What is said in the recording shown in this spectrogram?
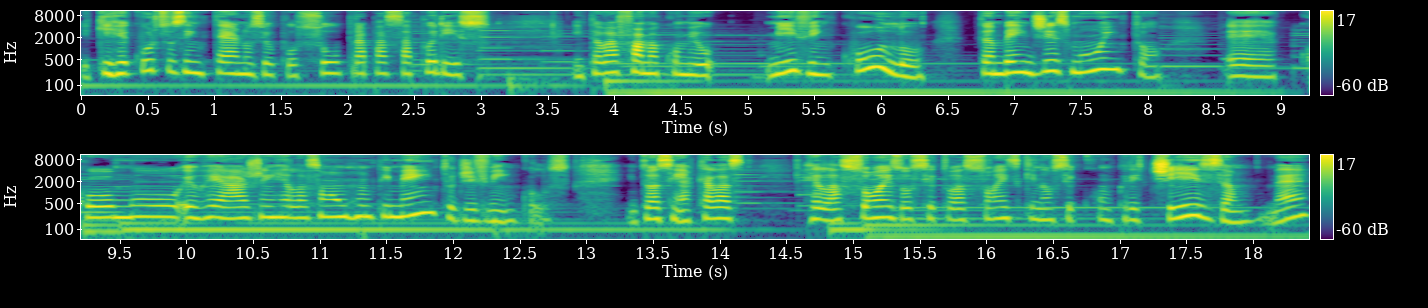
E que recursos internos eu possuo para passar por isso? Então, a forma como eu me vinculo também diz muito é, como eu reajo em relação a um rompimento de vínculos. Então, assim, aquelas relações ou situações que não se concretizam, né?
